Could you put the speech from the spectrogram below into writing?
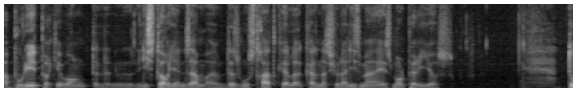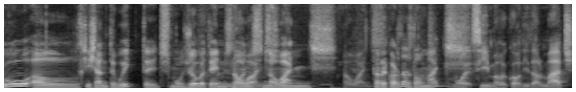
apolit, perquè bon, l'història ens ha demostrat que, el, que el nacionalisme és molt perillós. Tu, al 68, ets molt jove, tens 9 doncs, anys. 9 anys. 9 anys. Te recordes del maig? Sí, me recordi del maig,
